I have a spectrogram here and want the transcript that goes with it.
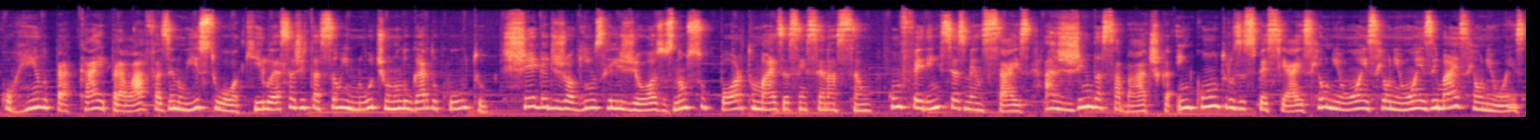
correndo para cá e para lá, fazendo isto ou aquilo, essa agitação inútil no lugar do culto? Chega de joguinhos religiosos, não suporto mais essa encenação. Conferências mensais, agenda sabática, encontros especiais, reuniões, reuniões e mais reuniões.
